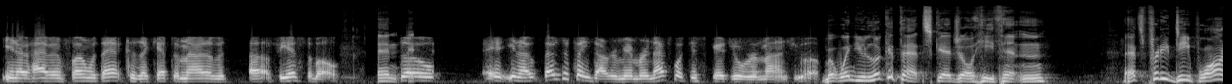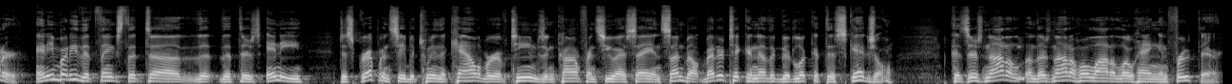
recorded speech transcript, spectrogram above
you know having fun with that because they kept them out of the uh, Fiesta Bowl. And So. It, you know, those are things I remember, and that's what this schedule reminds you of. But when you look at that schedule, Heath Hinton, that's pretty deep water. Anybody that thinks that uh, that, that there's any discrepancy between the caliber of teams in Conference USA and Sunbelt better take another good look at this schedule because there's not a there's not a whole lot of low hanging fruit there.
